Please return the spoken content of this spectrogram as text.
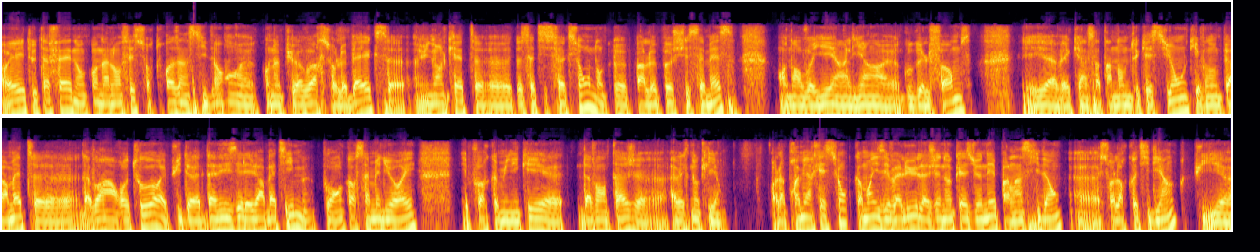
oui, tout à fait. Donc, on a lancé sur trois incidents euh, qu'on a pu avoir sur le BEX euh, une enquête euh, de satisfaction. Donc, par le push SMS, on a envoyé un lien Google Forms et avec un certain nombre de questions qui vont nous permettre d'avoir un retour et puis d'analyser les verbatims pour encore s'améliorer et pouvoir communiquer davantage avec nos clients. La première question, comment ils évaluent la gêne occasionnée par l'incident euh, sur leur quotidien? Puis euh,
